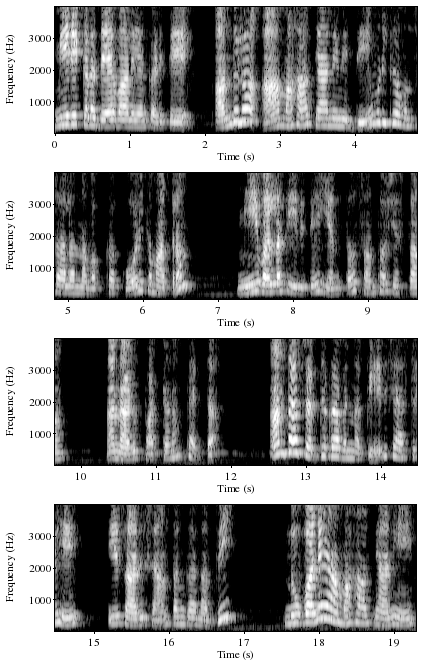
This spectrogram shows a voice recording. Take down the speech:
మీరిక్కడ దేవాలయం కడితే అందులో ఆ మహాజ్ఞానిని దేవుడిగా ఉంచాలన్న ఒక్క కోరిక మాత్రం మీ వల్ల తీరితే ఎంతో సంతోషిస్తాం అన్నాడు పట్టణం పెద్ద. అంతా శ్రద్ధగా విన్న పేరు శాస్త్రి ఈసారి శాంతంగా నవ్వి నువ్వనే ఆ మహాజ్ఞాని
